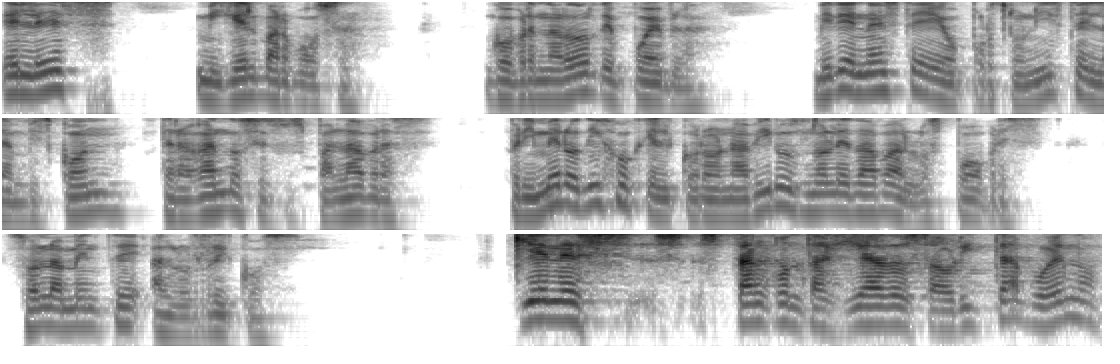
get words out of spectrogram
Él es Miguel Barbosa, gobernador de Puebla. Miren a este oportunista y lambiscón tragándose sus palabras. Primero dijo que el coronavirus no le daba a los pobres, solamente a los ricos. ¿Quiénes están contagiados ahorita? Bueno,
